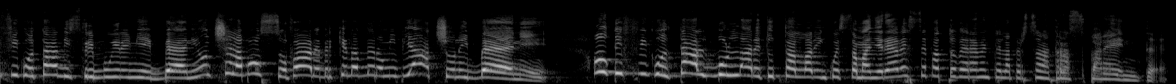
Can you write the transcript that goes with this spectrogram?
difficoltà a distribuire i miei beni, non ce la posso fare perché davvero mi piacciono i beni ho difficoltà a bollare tutta all'aria in questa maniera e avesse fatto veramente la persona trasparente.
